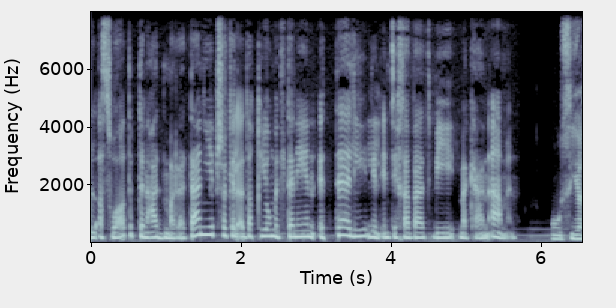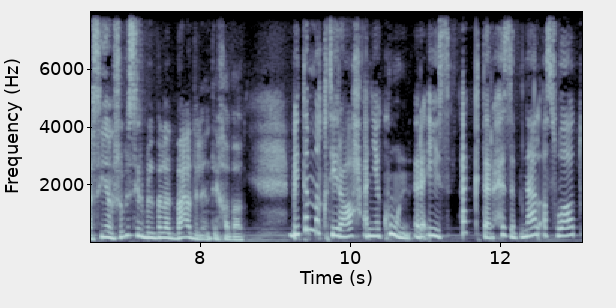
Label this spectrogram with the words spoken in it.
الأصوات بتنعد مرة تانية بشكل أدق يوم الاثنين التالي للانتخابات بمكان آمن. وسياسيا شو بيصير بالبلد بعد الانتخابات؟ بيتم اقتراح أن يكون رئيس أكثر حزب نال أصوات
